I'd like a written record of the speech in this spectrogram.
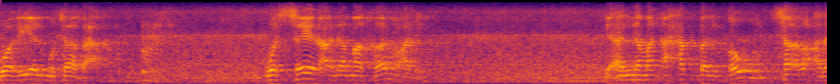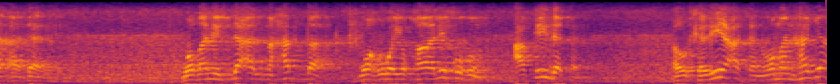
وهي المتابعة والسير على ما كانوا عليه. لأن من أحب القوم سار على آثارهم. ومن ادعى المحبة وهو يخالفهم عقيدة أو شريعة ومنهجا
